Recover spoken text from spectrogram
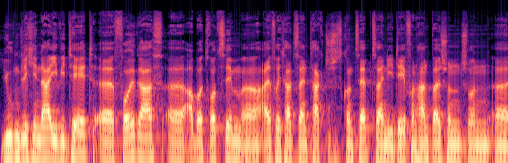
jugendliche Naivität, äh, Vollgas, äh, aber trotzdem, äh, Alfred hat sein taktisches Konzept, seine Idee von Handball schon, schon äh,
